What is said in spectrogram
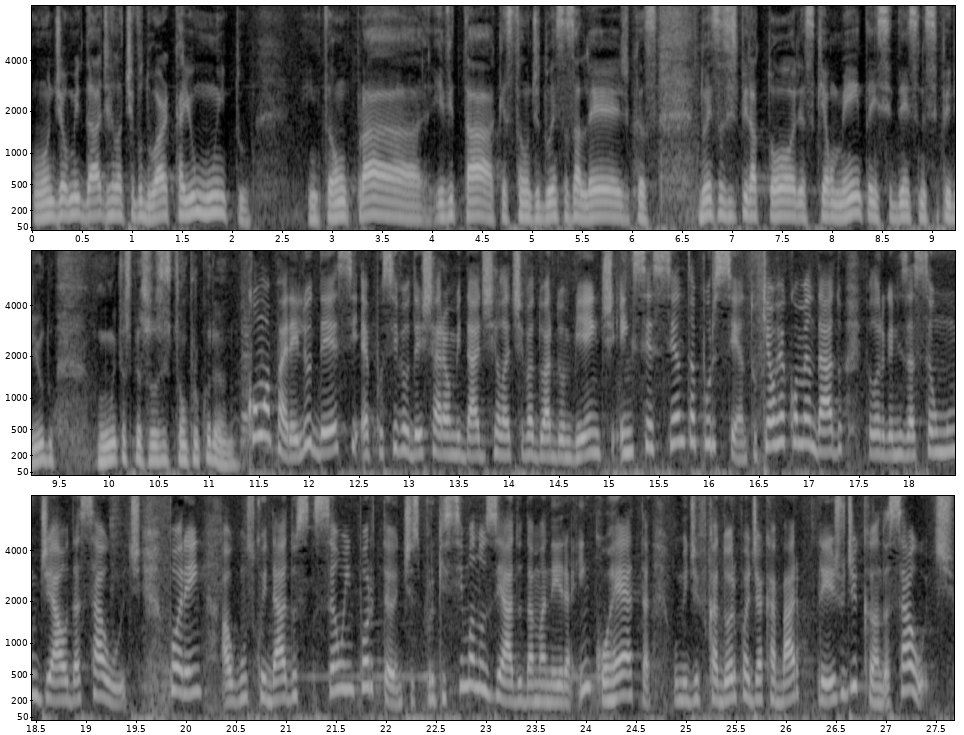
onde a umidade relativa do ar caiu muito. Então, para evitar a questão de doenças alérgicas, doenças respiratórias, que aumenta a incidência nesse período, muitas pessoas estão procurando. Com um aparelho desse, é possível deixar a umidade relativa do ar do ambiente em 60%, que é o recomendado pela Organização Mundial da Saúde. Porém, alguns cuidados são importantes, porque se manuseado da maneira incorreta, o umidificador pode acabar prejudicando a saúde.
